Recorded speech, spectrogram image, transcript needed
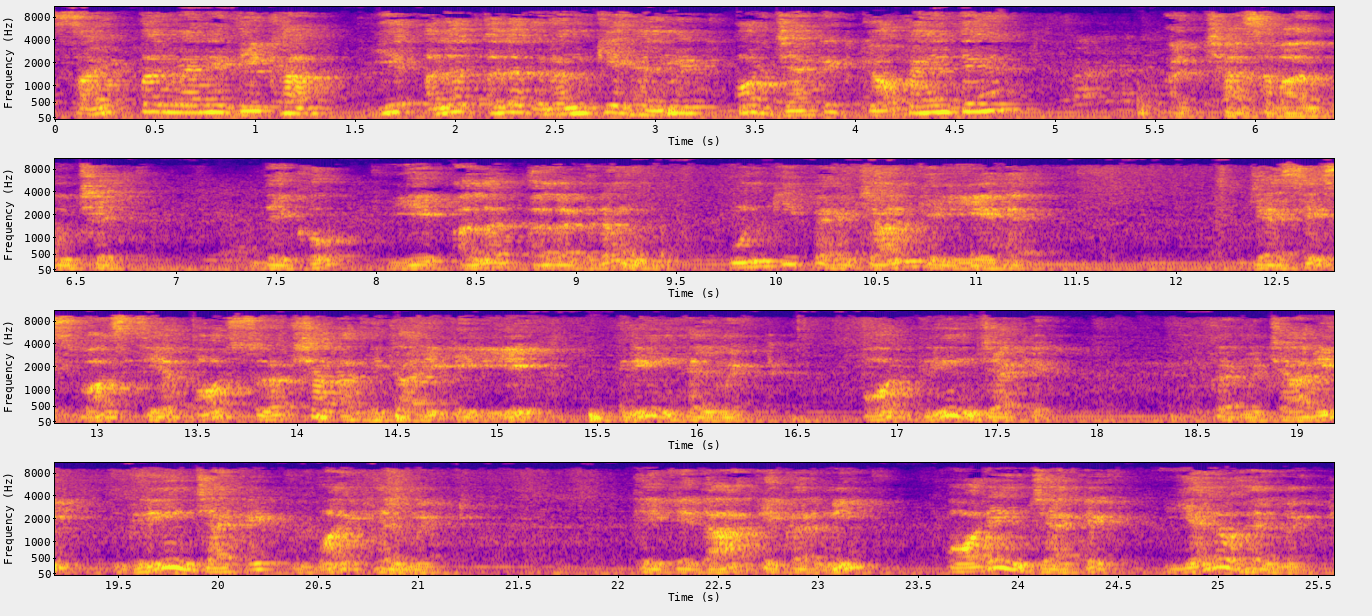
साइट पर मैंने देखा, ये अलग अलग रंग के हेलमेट और जैकेट क्यों पहनते हैं? अच्छा सवाल पूछे। देखो ये अलग अलग रंग उनकी पहचान के लिए है। जैसे स्वास्थ्य और सुरक्षा अधिकारी के लिए ग्रीन हेलमेट और ग्रीन जैकेट, कर्मचारी ग्रीन जैकेट, व्हाइट हेलमेट, ठेकेदार के कर्मी orange jacket, yellow helmet,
